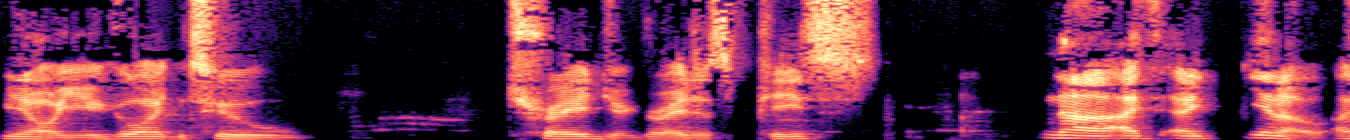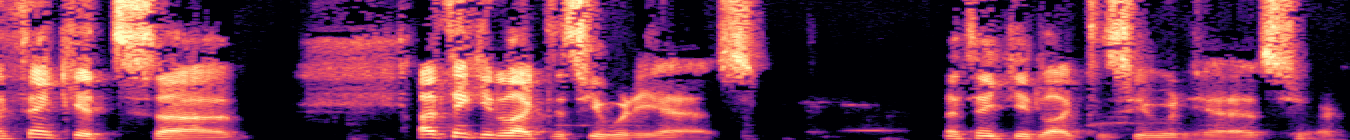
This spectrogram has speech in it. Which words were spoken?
you know, you're going to trade your greatest piece. No, I, I, you know, I think it's. uh I think he'd like to see what he has. I think he'd like to see what he has here.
